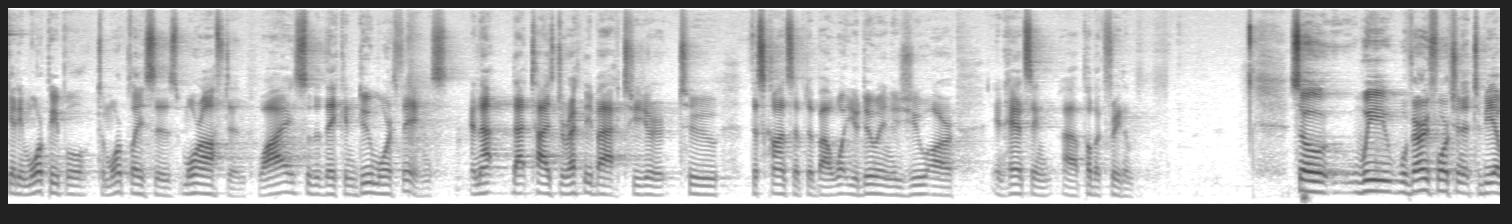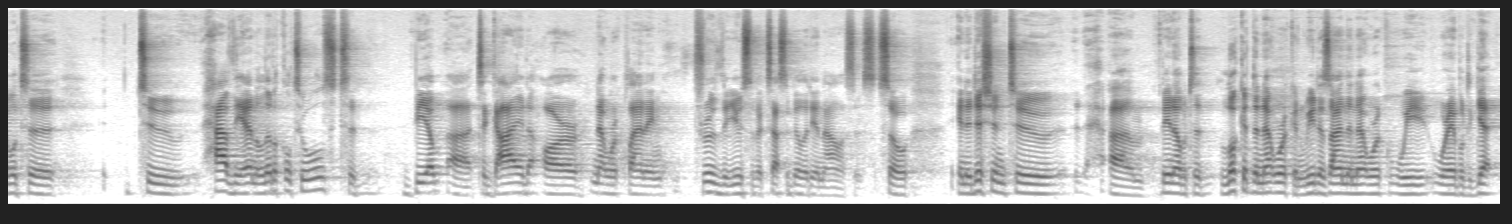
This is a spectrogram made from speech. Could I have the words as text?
getting more people to more places more often. Why? So that they can do more things. And that, that ties directly back to, your, to this concept about what you're doing is you are enhancing uh, public freedom. So we were very fortunate to be able to, to have the analytical tools to, be, uh, to guide our network planning through the use of accessibility analysis. So in addition to um, being able to look at the network and redesign the network, we were able to get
